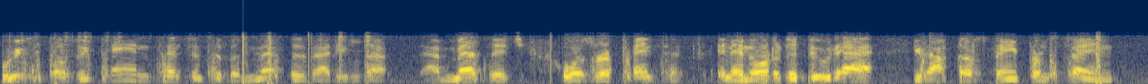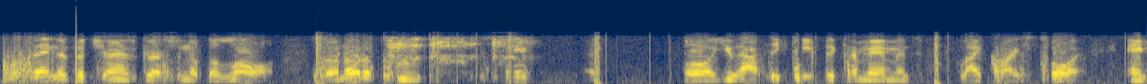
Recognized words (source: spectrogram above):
We're supposed to be paying attention to the message that he left. That message was repentance. And in order to do that, you have to abstain from sin. Sin is the transgression of the law. So in order to from the law, you have to keep the commandments like Christ taught. And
